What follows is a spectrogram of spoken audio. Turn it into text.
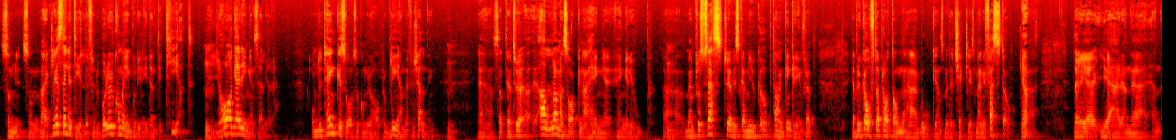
som, som verkligen ställer till det. För då börjar du komma in på din identitet. Mm. Jag är ingen säljare. Om du tänker så så kommer du ha problem med försäljning. Mm. Eh, så att jag tror att alla de här sakerna hänger, hänger ihop. Eh, mm. Men process tror jag vi ska mjuka upp tanken kring. För att Jag brukar ofta prata om den här boken som heter Checklist Manifesto. Ja. Eh, Där är, är en, eh, en,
